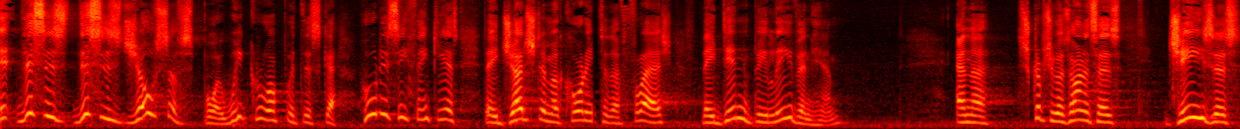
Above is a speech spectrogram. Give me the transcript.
It, this, is, this is Joseph's boy. We grew up with this guy. Who does he think he is? They judged him according to the flesh. They didn't believe in him. And the scripture goes on and says, Jesus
